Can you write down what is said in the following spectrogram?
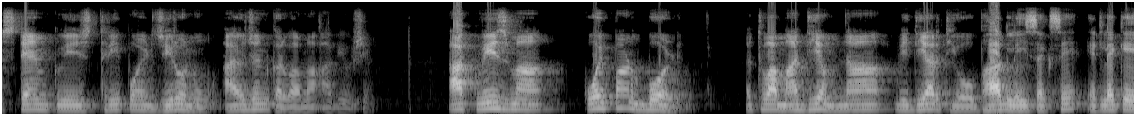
STEM quiz three point ઝીરોનું આયોજન કરવામાં આવ્યું છે. આ ક્વિઝમાં કોઈ પણ બોર્ડ અથવા માધ્યમના વિદ્યાર્થીઓ ભાગ લઈ શકશે, એટલે કે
